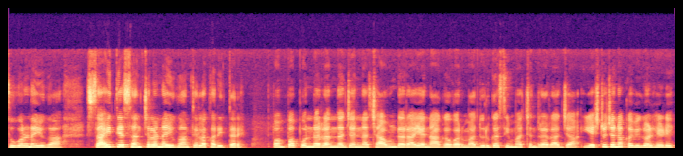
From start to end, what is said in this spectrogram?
ಸುವರ್ಣಯುಗ, ಸಾಹಿತ್ಯ ಸಂಚಲನ ಯುಗ ಅಂತೆಲ್ಲ ಕರೀತಾರೆ. ಪಂಪ ಪೊನ್ನ ರನ್ನ ಜನ್ನ ಚಾವುಂಡರಾಯ ನಾಗವರ್ಮ ದುರ್ಗಸಿಂಹಚಂದ್ರ ರಾಜ ಎಷ್ಟು ಜನ ಕವಿಗಳು ಹೇಳಿ?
